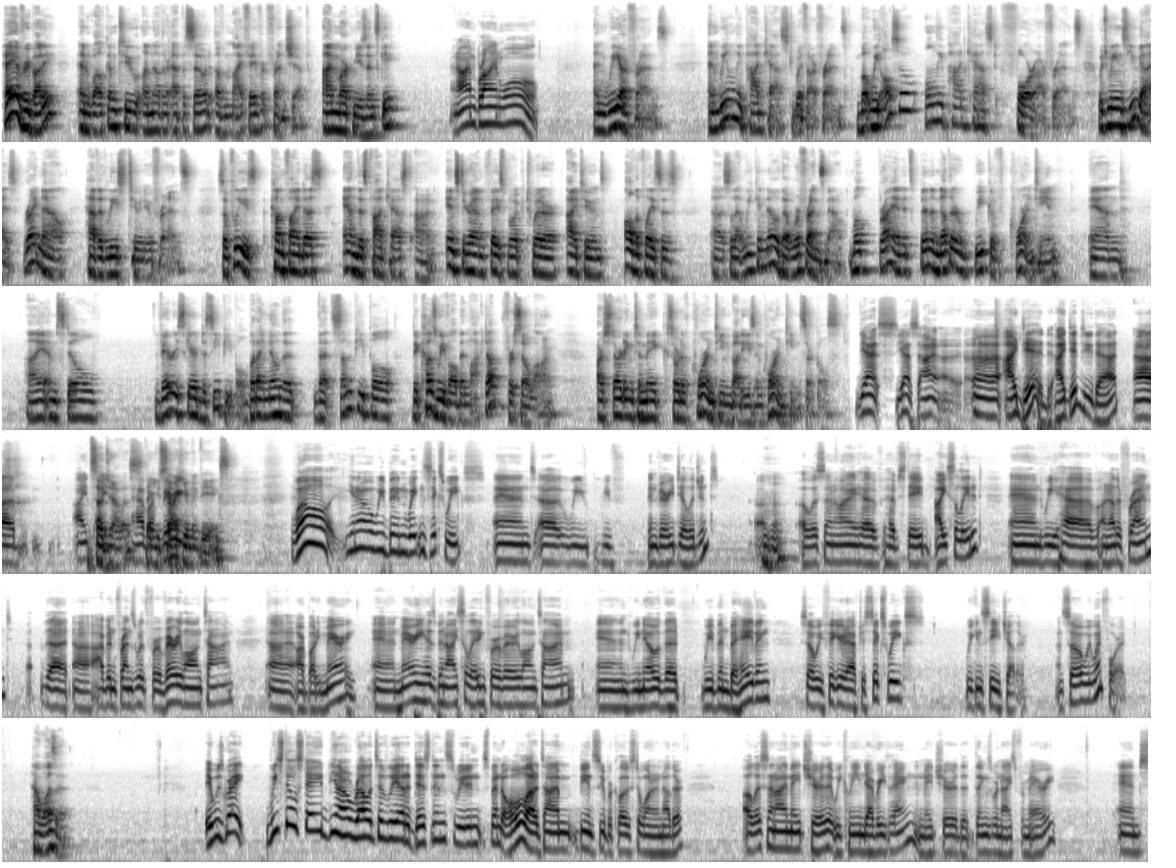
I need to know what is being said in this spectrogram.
Hey, everybody, and welcome to another episode of My Favorite Friendship. I'm Mark Musinski, And I'm Brian Wall. and we are friends. And we only podcast with our friends, but we also only podcast for our friends, which means you guys, right now, have at least two new friends. So please come find us and this podcast on Instagram, Facebook, Twitter, iTunes, all the places uh, so that we can know that we're friends now. Well, Brian, it's been another week of quarantine, and I am still very scared to see people. But I know that that some people, because we've all been locked up for so long, are starting to make sort of quarantine buddies and quarantine circles. Yes, yes, I uh, I did. I did do that. Uh, I I'm so I jealous have that you very saw human beings. Well. You know, we've been waiting six weeks, and uh, we we've been very diligent. Uh, Mhm. Alyssa and I have have stayed isolated, and we have another friend that uh, I've been friends with for a very long time. Uh, our buddy Mary, and Mary has been isolating for a very long time, and we know that we've been behaving, so we figured after six weeks we can see each other, and so we went for it. How was it? It was great. We still stayed, you know, relatively at a distance. We didn't spend a whole lot of time being super close to one another. Alyssa and I made sure that we cleaned everything and made sure that things were nice for Mary. And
